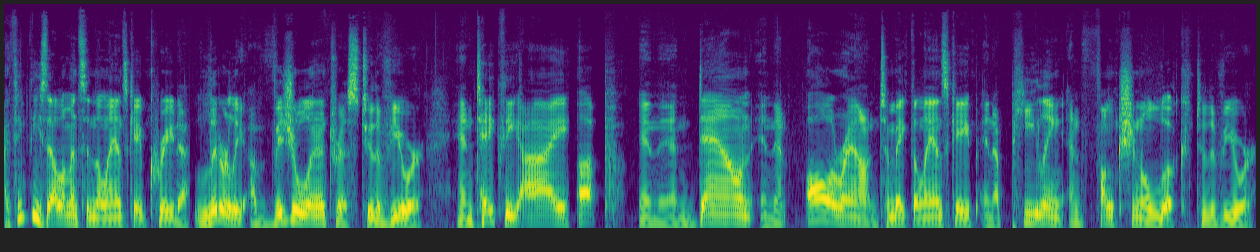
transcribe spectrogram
I think these elements in the landscape create a literally a visual interest to the viewer and take the eye up and then down and then all around to make the landscape an appealing and functional look to the viewer.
